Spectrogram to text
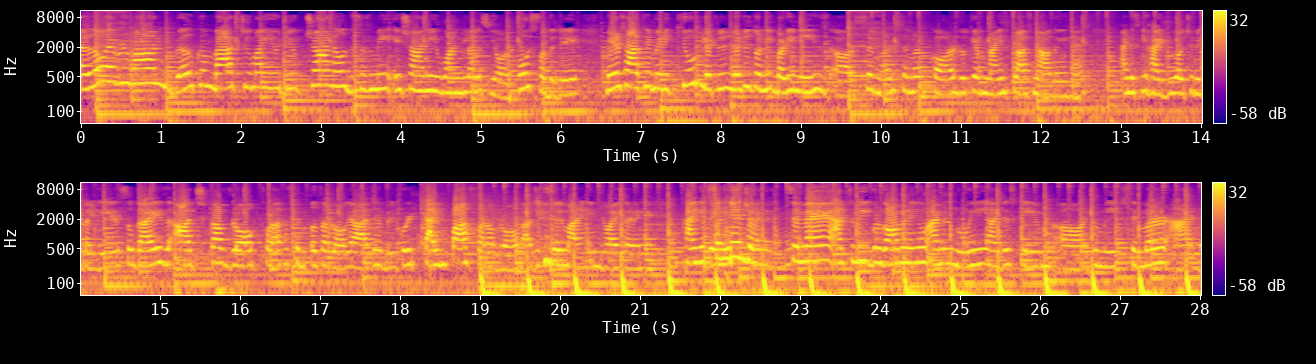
Hello everyone, welcome back to my YouTube channel. This is me Ishani Wondless, your host for the day. मेरे साथ है मेरी क्यूट लिटिल लिटिल तो नहीं बड़ी नीज सिमर सिमर कौर जो कि अब नाइन्थ क्लास में आ गई हैं एंड इसकी हाइट भी ऑल्सो निकल गई है। सो so गाइज़ आज का व्लॉग थोड़ा सा सिंपल सा व्लॉग है। आज है बिल्कुल टाइम पास वाला व्लॉग आज चिल मारेंगे इंजॉय करेंगे। खाएँगे से मैं एक्चुअली गुड़गांव में नहीं हूँ I mean Rohini I just came to meet Simar and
